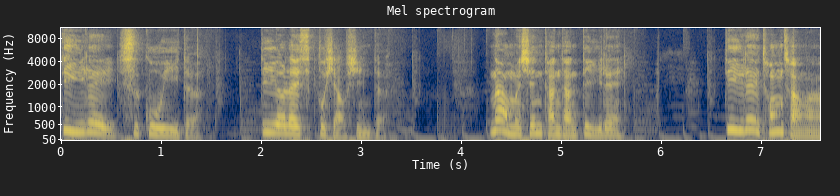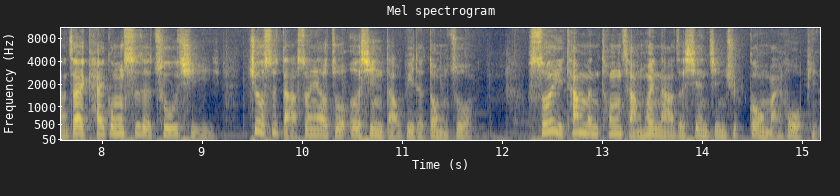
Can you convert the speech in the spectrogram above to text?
第一类是故意的。第二类是不小心的。那我们先谈谈第一类。第一类通常啊，在开公司的初期，就是打算要做恶性倒闭的动作，所以他们通常会拿着现金去购买货品。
